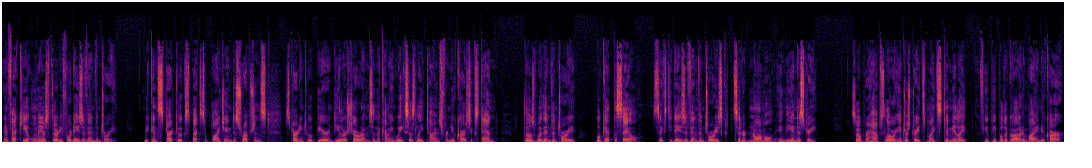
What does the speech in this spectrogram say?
and in fact, Kia only has 34 days of inventory. We can start to expect supply chain disruptions starting to appear in dealer showrooms in the coming weeks as lead times for new cars extend. Those with inventory will get the sale, 60 days of inventory is considered normal in the industry. So perhaps lower interest rates might stimulate a few people to go out and buy a new car.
